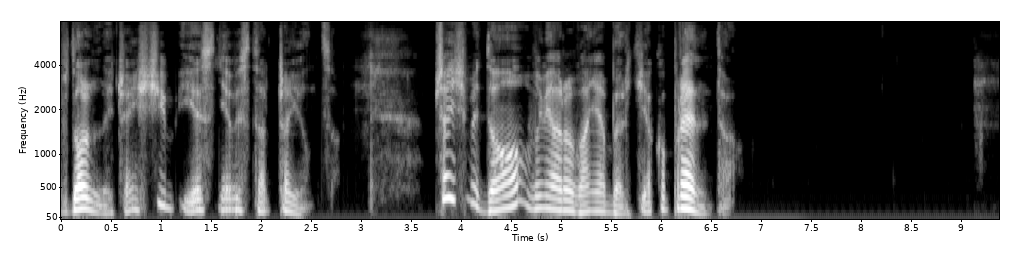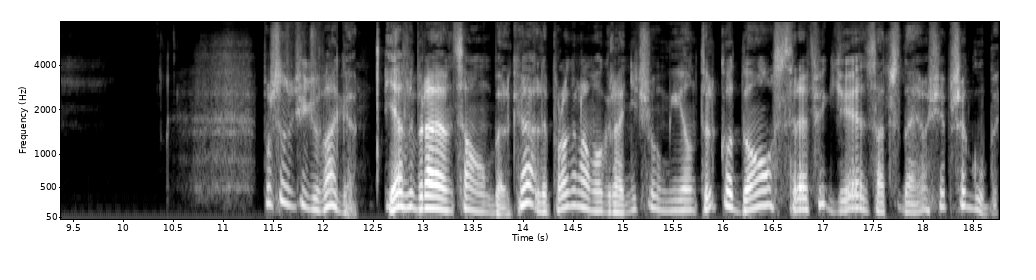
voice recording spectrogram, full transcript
w dolnej części jest niewystarczająca. Przejdźmy do wymiarowania belki jako pręta. Proszę zwrócić uwagę, ja wybrałem całą belkę, ale program ograniczył mi ją tylko do strefy, gdzie zaczynają się przeguby.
